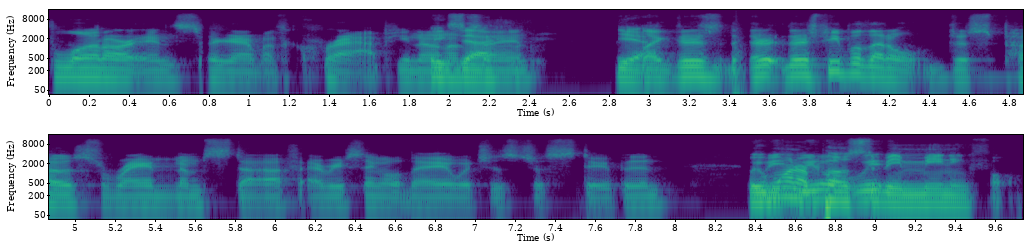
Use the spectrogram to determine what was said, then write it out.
flood our Instagram with crap. You know what Exactly. Yeah. Like there's there, there's people that'll just post random stuff every single day, which is just stupid. We, we- want our we don't- post to be meaningful.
